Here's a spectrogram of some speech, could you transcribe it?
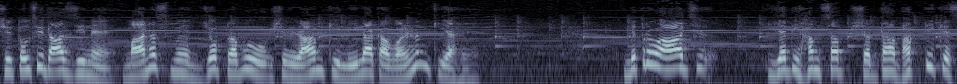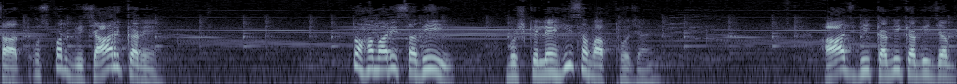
श्री तुलसीदास जी ने मानस में जो प्रभु श्री राम की लीला का वर्णन किया है, मित्रों, आज यदि हम सब श्रद्धा भक्ति के साथ उस पर विचार करें तो हमारी सभी मुश्किलें ही समाप्त हो जाएँ। आज भी कभी कभी जब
